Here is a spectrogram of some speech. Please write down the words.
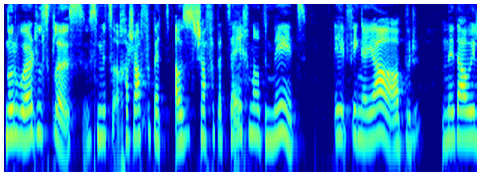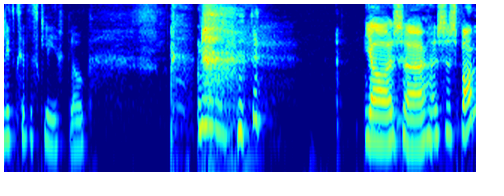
nur Wordles gelöst. Was man kann schaffen, also schaffen bezeichnen oder nicht. Ich finde ja, aber nicht alle Leute sehen das gleich, glaube Ja, es war äh, spannend.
